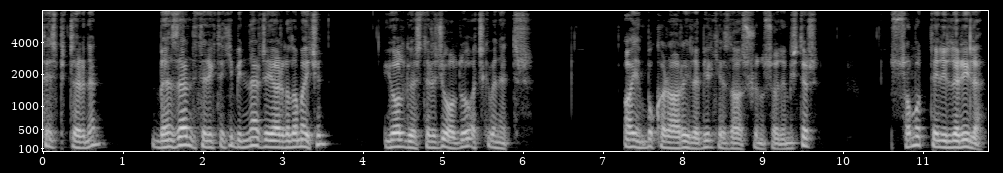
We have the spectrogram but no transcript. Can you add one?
tespitlerinin benzer nitelikteki binlerce yargılama için yol gösterici olduğu açık ve nettir. Ayın bu kararıyla bir kez daha şunu söylemiştir. Somut delilleriyle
